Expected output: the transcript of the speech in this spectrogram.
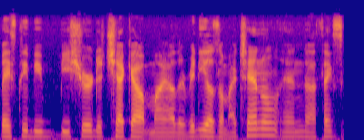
basically be, be sure to check out my other videos on my channel. And uh, thanks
